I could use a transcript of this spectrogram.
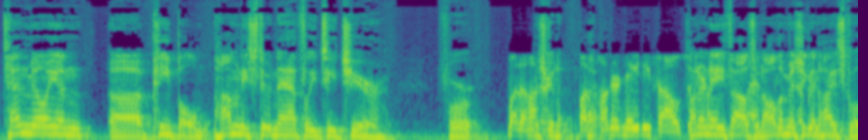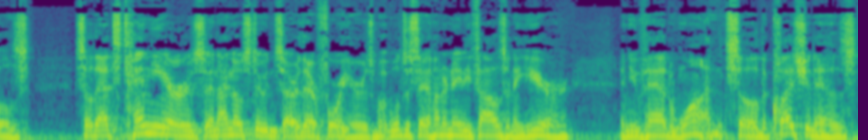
10 million uh, people. How many student athletes each year for about, 100, Michigan? About 180,000. 180,000, all the Michigan high schools. So that's 10 years, and I know students are there four years, but we'll just say 180,000 a year, and you've had one. So the question is,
